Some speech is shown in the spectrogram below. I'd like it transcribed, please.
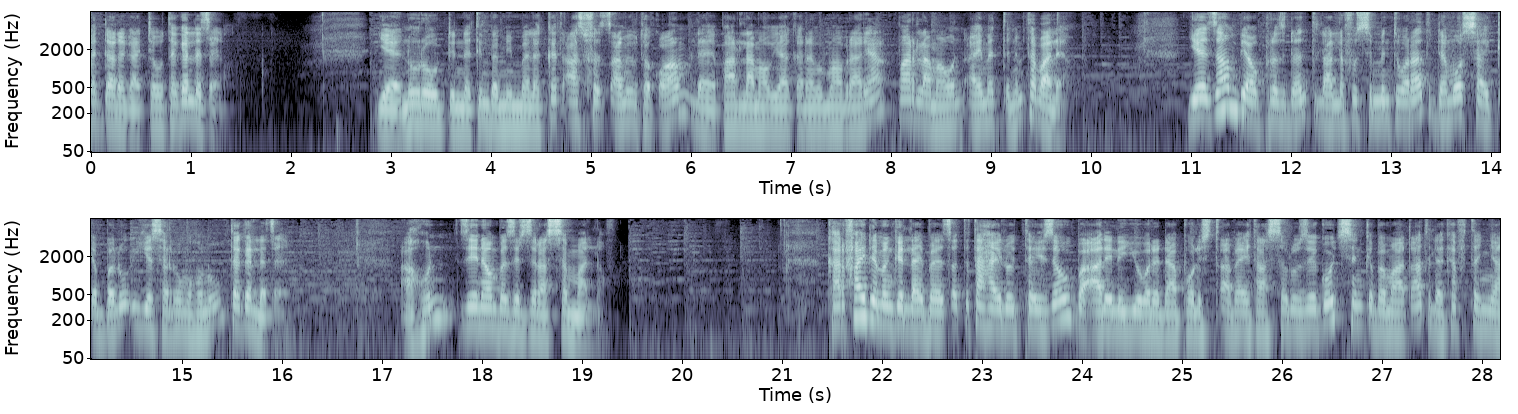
መዳረጋቸው ተገለጸ የኑሮ ውድነትን በሚመለከት አስፈፃሚው ተቋም ለፓርላማው ያቀረበው ማብራሪያ ፓርላማውን አይመጥንም ተባለ የዛምቢያው ፕሬዝደንት ላለፉት 8ም ወራት ደሞስ ሳይቀበሉ እየሰሩ መሆኑ ተገለጸ አሁን ዜናውን በዝርዝር አሰማለሁ ካርፋይደ መንገድ ላይ በጸጥታ ኃይሎች ተይዘው በአሌ ልዩ ወረዳ ፖሊስ ጣቢያ የታሰሩ ዜጎች ስንቅ በማጣት ለከፍተኛ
